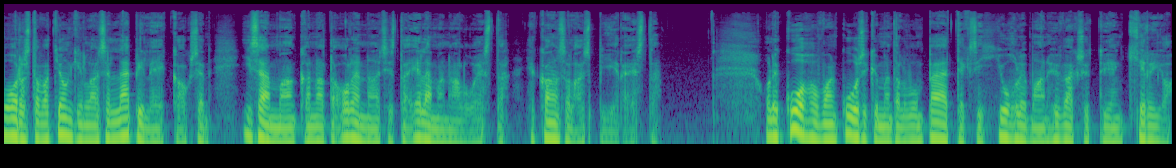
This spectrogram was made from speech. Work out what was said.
muodostavat jonkinlaisen läpileikkauksen isänmaan kannalta olennaisista elämänalueista ja kansalaispiireistä, oli Kuohovan 60-luvun päätteeksi juhlimaan hyväksyttyjen kirjo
